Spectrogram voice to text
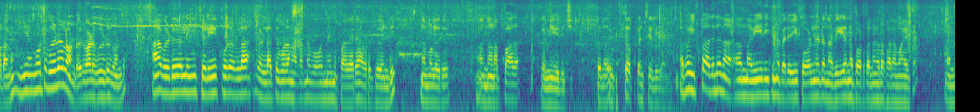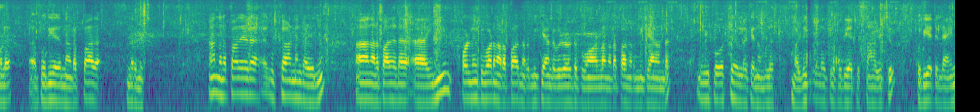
തുടങ്ങും. ഇനി അങ്ങോട്ട് വീടുകളുണ്ട്. ഒരുപാട് വീടുകളുണ്ട്. ആ വീടുകളിൽ ഈ ചെളിയിൽ കൂടെയുള്ള വെള്ളത്തിൽ കൂടെ നടന്നു പോകുന്നതിന് പകരം അവർക്ക് വേണ്ടി നമ്മളൊരു നടപ്പാത ക്രമീകരിച്ചു. ഉത്തപ്പം ചെളിയാണ്. അപ്പോൾ ഇപ്പോൾ അതിന് നവീകരിക്കുന്ന പല ഈ കോളനിയുടെ നവീകരണ പ്രവർത്തനങ്ങളുടെ ഫലമായിട്ട് നമ്മൾ പുതിയൊരു നടപ്പാത നിർമ്മിച്ചു. ആ നടപ്പാതയുടെ ഉദ്ഘാടനം കഴിഞ്ഞു. നടപ്പാതയുടെ ഇനിയും കോളനി ഒരുപാട് നടപ്പാത നിർമ്മിക്കാനുണ്ട് വീടോട്ട് പോകാനുള്ള നടപ്പാത നിർമ്മിക്കാനുണ്ട്. ഈ പോസ്റ്റുകളിലൊക്കെ നമ്മൾ വഴികളൊക്കെ പുതിയതായിട്ട് സ്ഥാപിച്ചു പുതിയതായിട്ട് ലൈൻ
